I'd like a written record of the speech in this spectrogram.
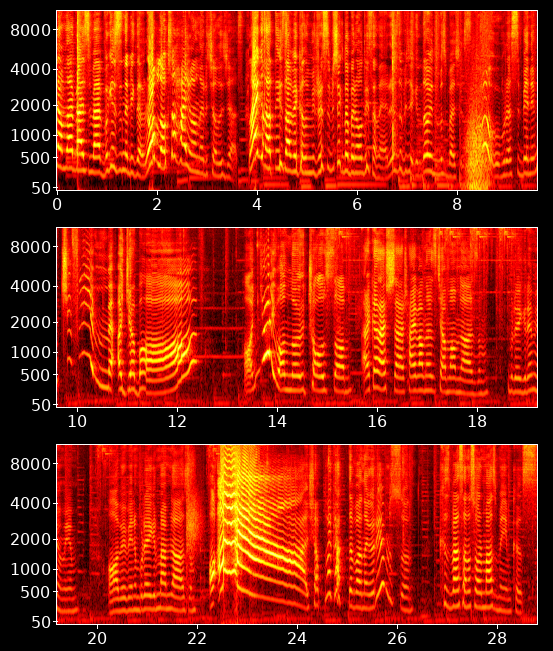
selamlar ben Sibel. Bugün sizinle birlikte Roblox'a hayvanları çalacağız. Like'ın attıysan ve kalın ücretsiz bir şekilde abone olduysan eğer hızlı bir şekilde oyunumuz başlasın. Oo, burası benim çiftliğim mi acaba? Hangi hayvanları çalsam? Arkadaşlar hayvanlarınızı çalmam lazım. Buraya giremiyor muyum? Abi benim buraya girmem lazım. Aa! Şaplak attı bana görüyor musun? Kız ben sana sormaz mıyım kız?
